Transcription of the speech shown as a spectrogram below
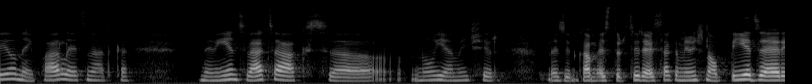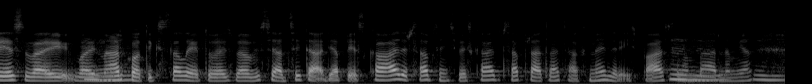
pilnīgi pārliecināta, ka neviens vecāks, nu, ja viņš ir, nezinu, kā mēs tur cirēji sakam, ja viņš nav piedzēries vai, vai mm. Narkotikas salietojis vai visādi citādi, ja pie skaidrs apziņas, pie skaidrs saprāta vecāks nedarīs pār savam Mhm. bērnam. Ja? Mhm.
